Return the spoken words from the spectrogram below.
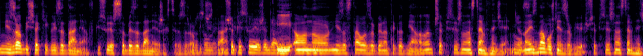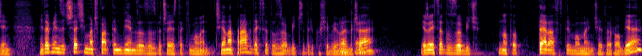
nie zrobisz jakiegoś zadania, wpisujesz sobie zadanie, że chcesz zrobić, rozumiem, tak? przepisujesz je dalej. I ono nie zostało zrobione tego dnia, no to przepisujesz na następny dzień. No Jasne. i znowuż nie zrobiłeś, przepisujesz na następny dzień. I tak między trzecim a czwartym dniem za- zazwyczaj jest taki moment, czy ja naprawdę chcę to zrobić, czy tylko siebie męczę. Jeżeli chcę to zrobić, no to teraz w tym momencie to robię,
